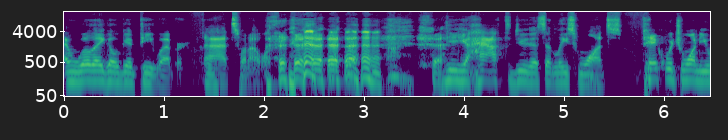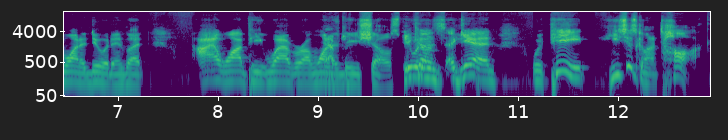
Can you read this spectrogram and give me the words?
and will they go get Pete Weber? That's what I want. you have to do this at least once. Pick which one you want to do it in, but I want Pete Weber on one of these shows because again, with Pete, he's just going to talk.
